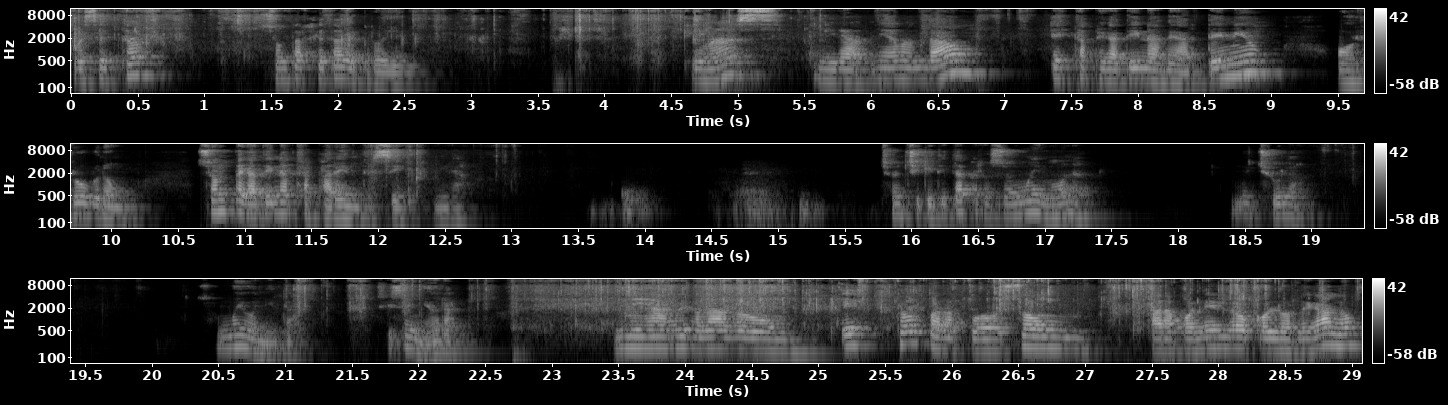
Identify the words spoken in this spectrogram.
Pues estas son tarjetas de proyecto. ¿Qué más? Mira, me ha mandado estas pegatinas de Artemio o Rubron. Son pegatinas transparentes, sí, mira. Son chiquititas, pero son muy monas. Muy chulas. Son muy bonitas. Sí, señora. Me ha regalado esto para, son para ponerlo con los regalos.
